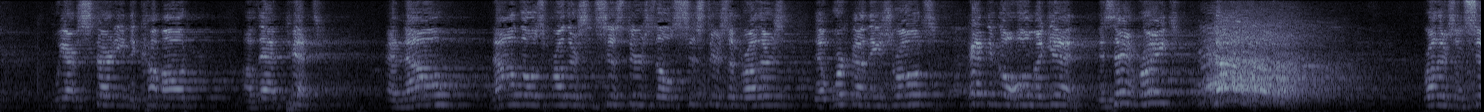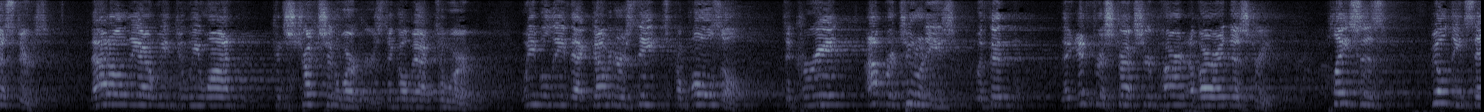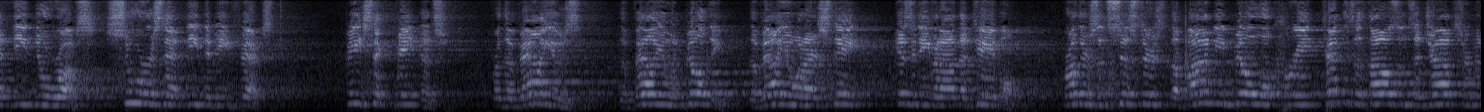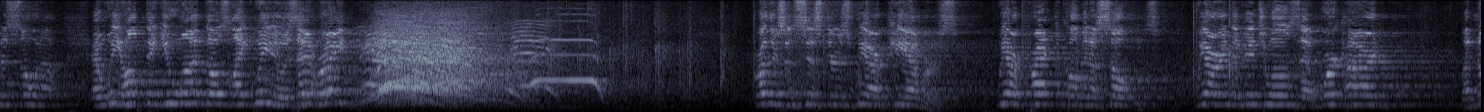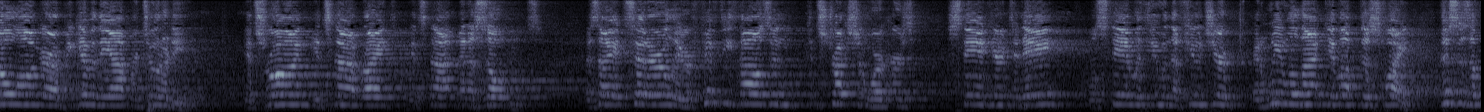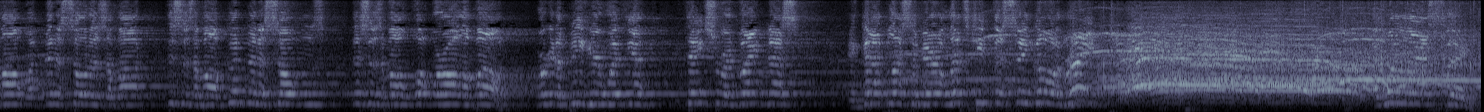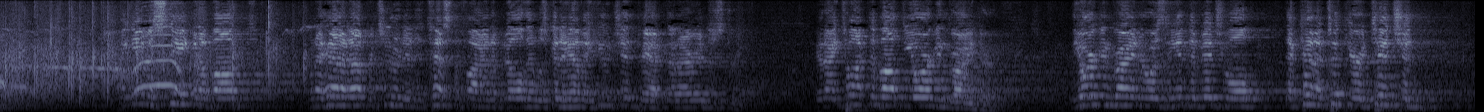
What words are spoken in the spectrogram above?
We are starting to come out of that pit. And now, now those brothers and sisters, those sisters and brothers that work on these roads have to go home again. Is that right? No! Brothers and sisters, not only are we, do we want construction workers to go back to work, we believe that Governor Dayton's proposal to create opportunities within the infrastructure part of our industry, places, buildings that need new roofs, sewers that need to be fixed, basic maintenance for the values, the value in building, the value in our state isn't even on the table. Brothers and sisters, the bonding bill will create tens of thousands of jobs for Minnesota, and we hope that you want those like we do. Is that right? Brothers and sisters, we are PMers. We are practical Minnesotans. We are individuals that work hard, but no longer are be given the opportunity. It's wrong, it's not right, it's not Minnesotans. As I had said earlier, 50,000 construction workers stand here today, will stand with you in the future, and we will not give up this fight. This is about what Minnesota is about. This is about good Minnesotans. This is about what we're all about. We're going to be here with you. Thanks for inviting us, and God bless America. Let's keep this thing going, right? And one last thing. I gave a statement about when I had an opportunity to testify on a bill that was going to have a huge impact on our industry. And I talked about the organ grinder. The organ grinder was the individual that kind of took your attention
